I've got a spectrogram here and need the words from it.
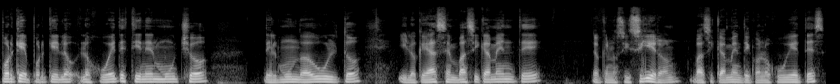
¿Por qué? Porque lo- los juguetes tienen mucho del mundo adulto y lo que hacen básicamente, lo que nos hicieron básicamente con los juguetes,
